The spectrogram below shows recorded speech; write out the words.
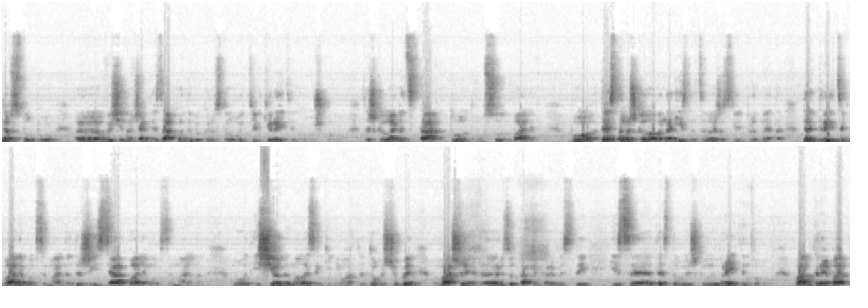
Для вступу е, вищі навчальні заклади використовують тільки рейтингову школу. Це шкала від 100 до 200 балів. Бо тестова шкала вона різна, це залежить від предмета. Де 30 балів максимально, де 60 балів максимально. От. І ще один малесенький нюанс. Для того, щоб ваші е, результати перевести із е, тестової школи в рейтингову, вам треба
